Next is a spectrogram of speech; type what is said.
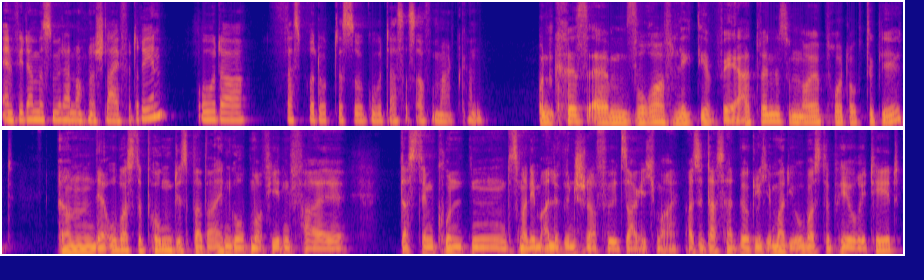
entweder müssen wir dann noch eine Schleife drehen oder das Produkt ist so gut, dass es auf den Markt kann. Und Chris, ähm, worauf legt ihr Wert, wenn es um neue Produkte geht? Ähm, der oberste Punkt ist bei beiden Gruppen auf jeden Fall, dass dem Kunden, dass man dem alle Wünsche erfüllt, sage ich mal. Also das hat wirklich immer die oberste Priorität.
